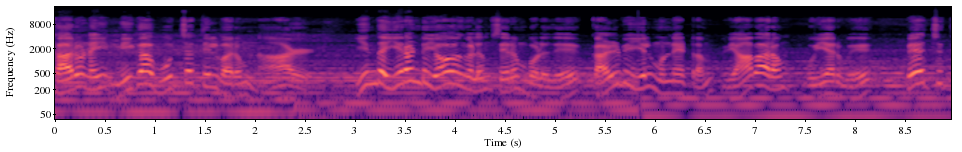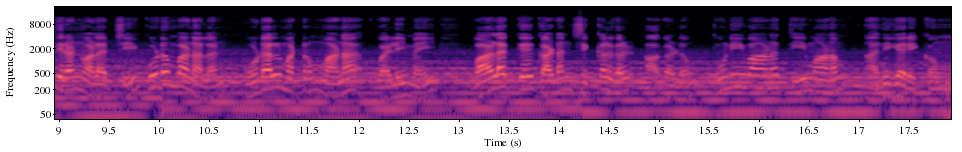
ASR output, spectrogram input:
கருணை மிக உச்சத்தில் வரும் நாள். இந்த இரண்டு யோகங்களும் சேரும் பொழுது கல்வியில் முன்னேற்றம் வியாபாரம் உயர்வு பேச்சு திறன் வளர்ச்சி குடும்ப நலன் உடல் மற்றும் மன வலிமை வழக்கு கடன் சிக்கல்கள் அகலும். துணிவான தீர்மானம் அதிகரிக்கும்.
